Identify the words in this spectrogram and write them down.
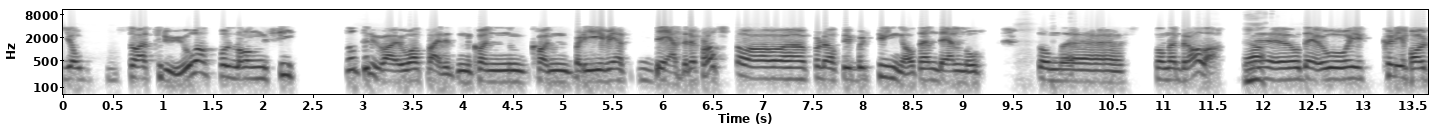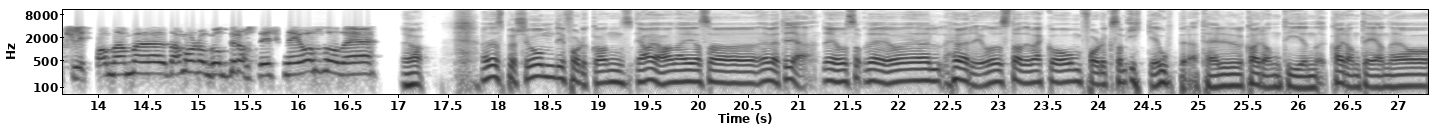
jobbe, så jeg tror jo at på lang sikt så tror jeg jo at verden kan, kan bli et bedre plass. Da, fordi at vi blir tvinga til en del nå. Sånn, sånn er bra, da. Ja. Og det er jo Klimautslippene de, de har nå gått drastisk ned òg, så det Ja. Men Det spørs jo om de folkene Ja ja, nei, altså Jeg vet ikke, jeg. Det er jo, det er jo, jeg hører jo stadig vekk om folk som ikke opprettholder karantene, karantene og,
